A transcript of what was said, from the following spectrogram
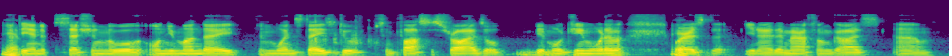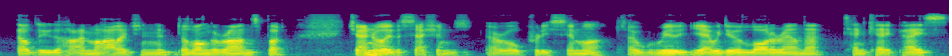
yep. at the end of the session or on your Monday and Wednesdays you do some faster strides or a bit more gym or whatever. Yep. Whereas the you know the marathon guys um, they'll do the high mileage and the, longer runs, but generally the sessions are all pretty similar. So really, yeah, we do a lot around that 10k pace,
